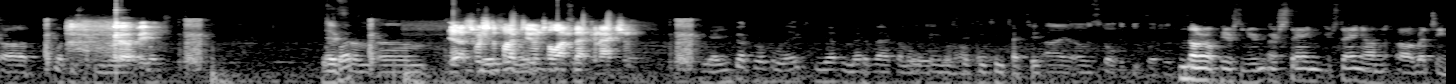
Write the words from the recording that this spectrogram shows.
Uh, Lucky's the Copy. wedge. Hey, from um. Yeah, switch to 5 2 until I'm back in action. Yeah, you've got broken legs. We have a medevac on the way. It's 52 type 2. I, I was told to keep pushing. No, no, no, Peterson, you're, you're staying you're staying on uh, red team.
